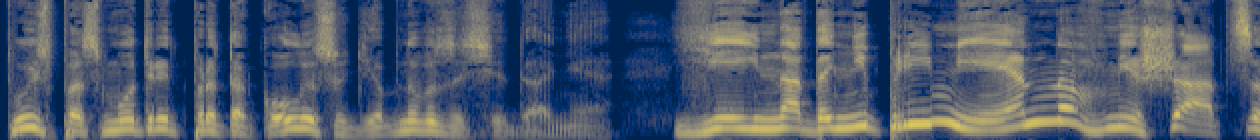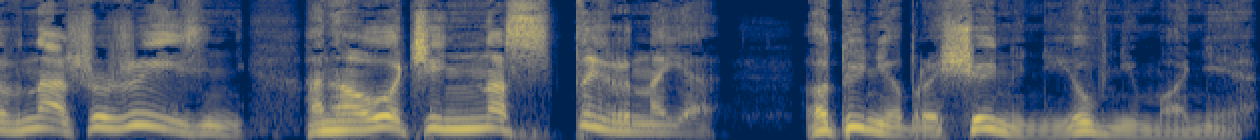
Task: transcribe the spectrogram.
пусть посмотрит протоколы судебного заседания. Ей надо непременно вмешаться в нашу жизнь. Она очень настырная. А ты не обращай на нее внимания.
